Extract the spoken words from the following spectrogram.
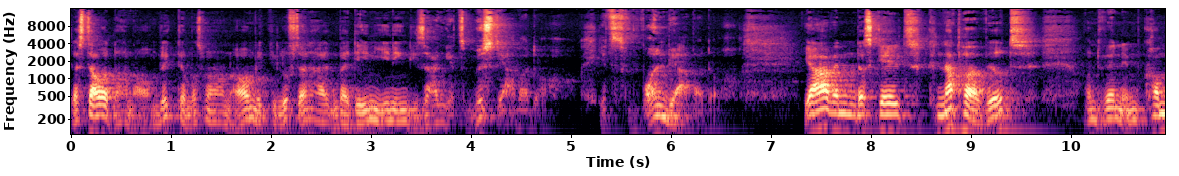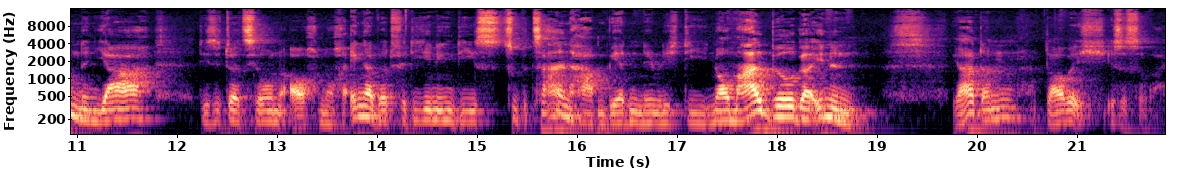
Das dauert noch einen Augenblick, da muss man noch einen Augenblick die Luft anhalten bei denjenigen, die sagen, jetzt müsst ihr aber doch, jetzt wollen wir aber doch. Ja, wenn das Geld knapper wird und wenn im kommenden Jahr die Situation auch noch enger wird für diejenigen, die es zu bezahlen haben werden, nämlich die Normalbürgerinnen, ja, dann glaube ich, ist es soweit.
